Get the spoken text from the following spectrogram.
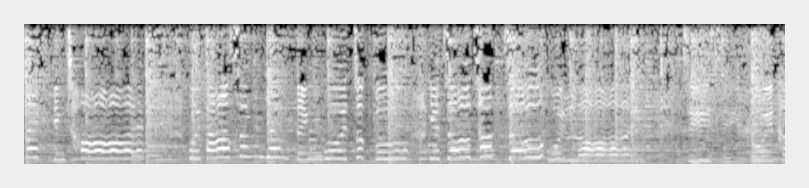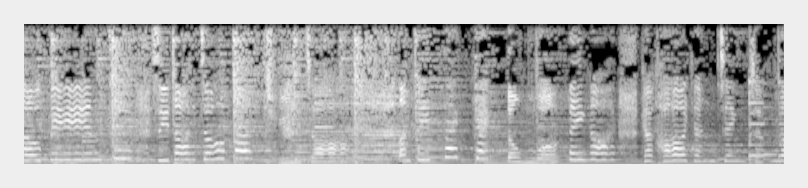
的竞赛，走出走回来，只是回头便知时代早不存在，难别的激动和悲哀，却可印证着爱。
